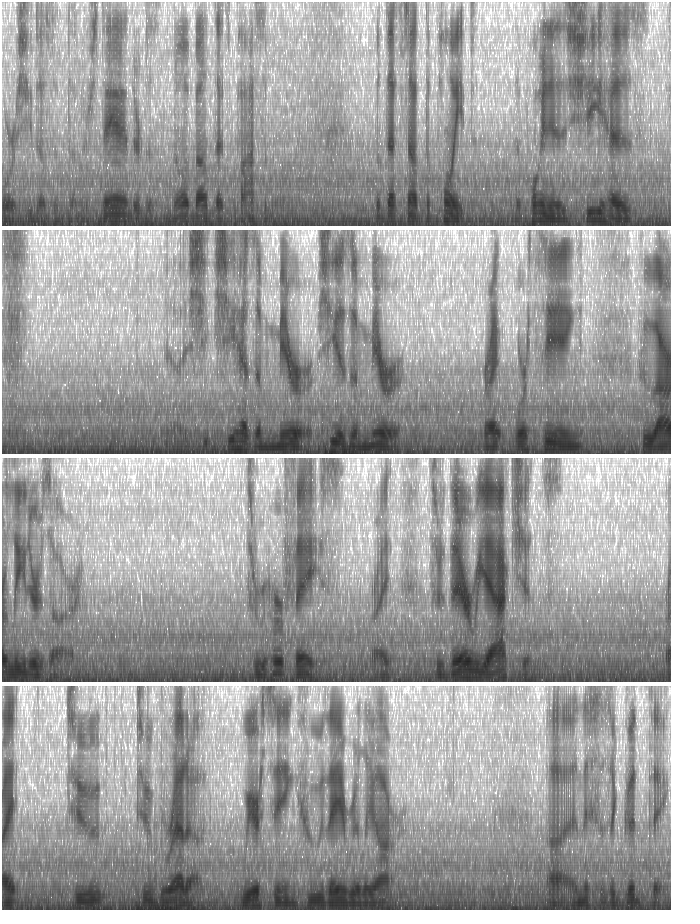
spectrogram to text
or she doesn't understand or doesn't know about. That's possible, but that's not the point. The point is she has she she has a mirror. She is a mirror, right? We're seeing who our leaders are through her face, right? Through their reactions, right? To to Greta, we're seeing who they really are. Uh, and this is a good thing,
